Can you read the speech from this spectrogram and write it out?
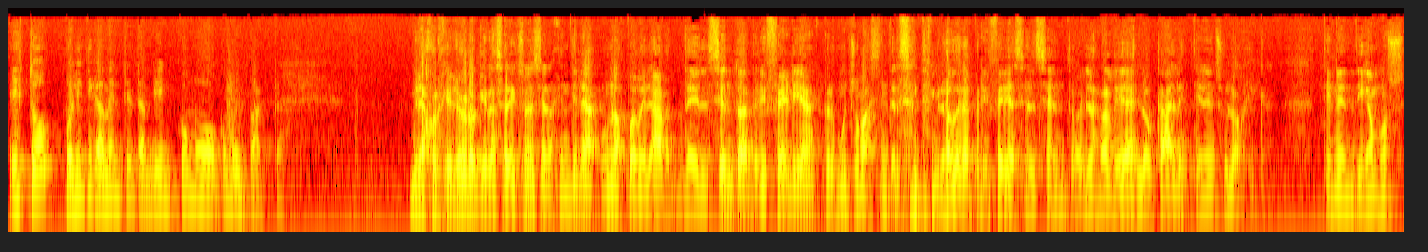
Esto políticamente también, ¿cómo, cómo impacta? Mira, Jorge, yo creo que las elecciones en Argentina uno las puede mirar del centro a la periferia, pero es mucho más interesante mirar de la periferia hacia el centro. Y las realidades locales tienen su lógica. Tienen, digamos,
